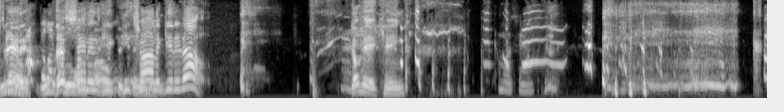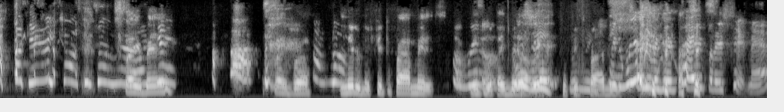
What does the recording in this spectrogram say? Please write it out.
Because we Shannon, I feel like That's we I'm on Shannon. He, he's 15 trying to get it out. Go ahead, King. Come on, Shannon. I can't hate y'all so Say, much. man. Say, bro, I'm literally 55 minutes. for This is what they've been on shit- for 55 minutes. we ain't even getting paid for this shit, man.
